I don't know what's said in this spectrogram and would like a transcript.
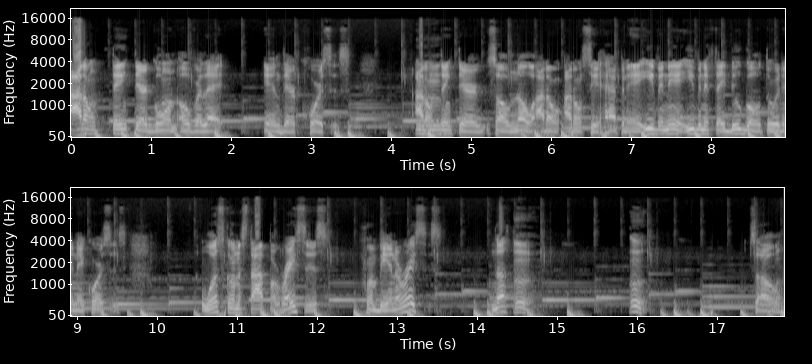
I don't think they're going over that in their courses. I don't mm-hmm. think they're so no, I don't I don't see it happening. And even then, even if they do go through it in their courses, what's gonna stop a racist from being a racist? Nothing. Mm. Mm. So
